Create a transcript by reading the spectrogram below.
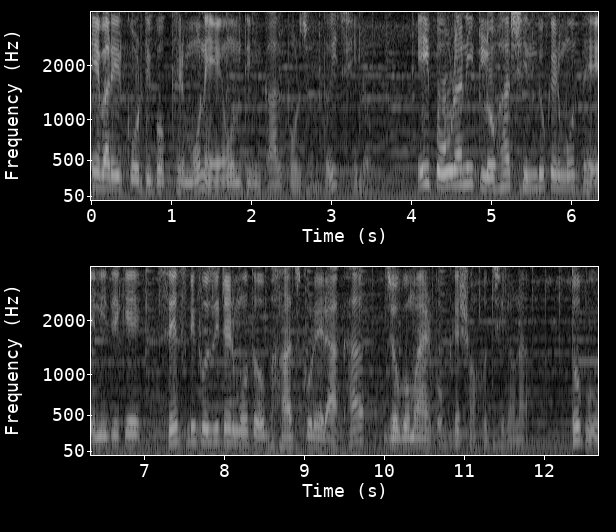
এবারের কর্তৃপক্ষের মনে অন্তিম কাল পর্যন্তই ছিল। এই পৌরাণিক লোহার সিন্দুকের মধ্যে নিজেকে সেফ ডিপোজিটের মতো ভাঁজ করে রাখা যোগমায়ের পক্ষে সহজ ছিল না। তবু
